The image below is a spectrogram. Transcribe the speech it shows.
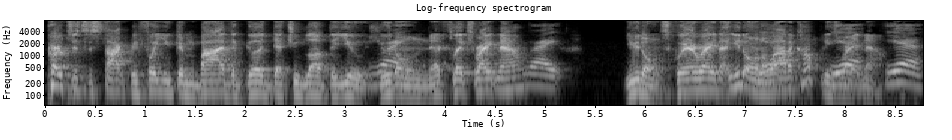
purchase the stock before you can buy the good that you love to use. Right. You don't Netflix right now. Right. You don't Square right now. You don't yeah. a lot of companies yeah. right now. Yeah.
